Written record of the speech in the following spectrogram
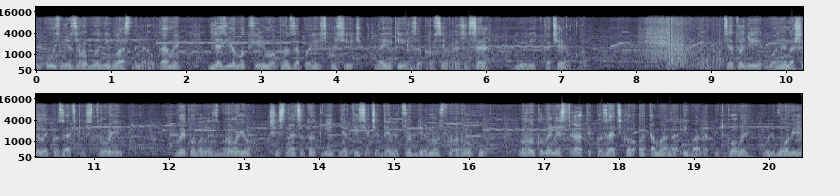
у кузні, зробленій власними руками для зйомок фільму про Запорізьку Січ, на який їх запросив режисер Юрій Ткаченко. Це тоді вони нашили козацьких строїв, виковали зброю 16 квітня 1990 року у роковини страти козацького отамана Івана Підкови у Львові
